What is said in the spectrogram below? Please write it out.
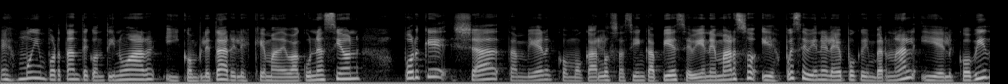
Es muy importante continuar y completar el esquema de vacunación porque ya también, como Carlos hacía hincapié, se viene marzo y después se viene la época invernal y el COVID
